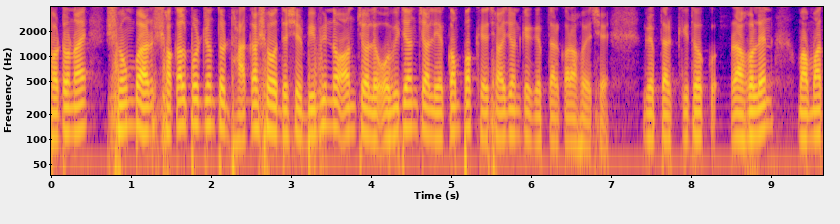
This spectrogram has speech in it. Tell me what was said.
ঘটনায় সোমবার সকাল পর্যন্ত ঢাকাসহ দেশের বিভিন্ন অঞ্চলে অভিযান চালিয়ে কমপক্ষে ছয়জনকে গ্রেপ্তার করা হয়েছে। গ্রেপ্তারকৃতরা হলেন মোহাম্মদ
